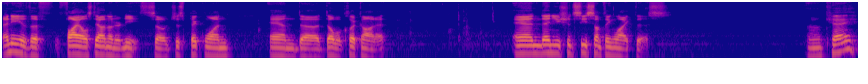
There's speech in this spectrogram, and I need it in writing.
any of the files down underneath. So just pick one and uh, double click on it, and then you should see something like this. Okay.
